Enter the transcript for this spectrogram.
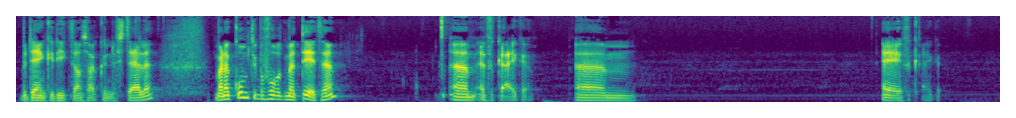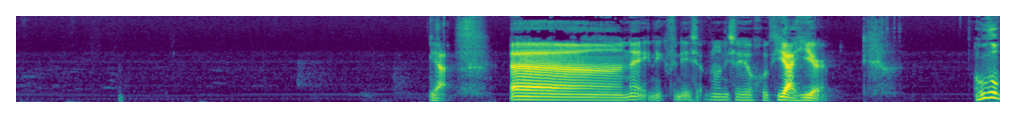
bedenken die ik dan zou kunnen stellen? Maar dan komt hij bijvoorbeeld met dit, hè. Ehm, even kijken. Ehm, even kijken. Ja. Uh, nee, ik vind deze ook nog niet zo heel goed. Ja, hier. Hoeveel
